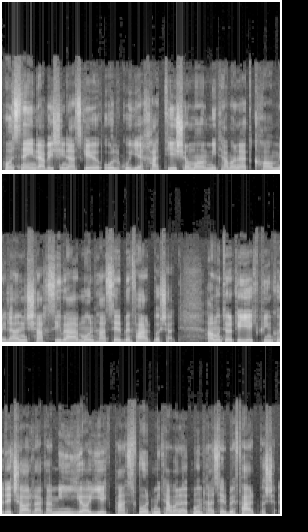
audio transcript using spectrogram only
حسن این روش این است که الگوی خطی شما می تواند کاملا شخصی و منحصر به فرد باشد. همانطور که یک پین کد چهار رقمی یا یک پسورد می تواند منحصر به فرد باشد.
